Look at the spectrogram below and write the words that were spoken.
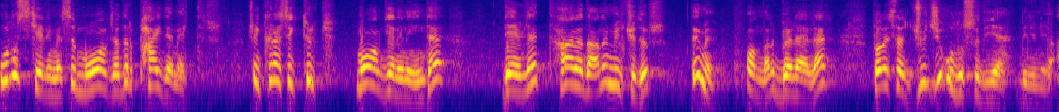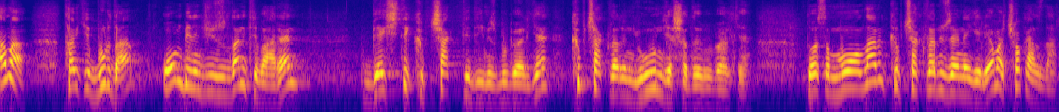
Ulus kelimesi Moğolcadır, pay demektir. Çünkü klasik Türk Moğol geleneğinde devlet hanedanın mülküdür. Değil mi? Onları bölerler. Dolayısıyla Cüci ulusu diye biliniyor. Ama tabii ki burada 11. yüzyıldan itibaren Beşti Kıpçak dediğimiz bu bölge, Kıpçakların yoğun yaşadığı bir bölge. Dolayısıyla Moğollar Kıpçakların üzerine geliyor ama çok azlar.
